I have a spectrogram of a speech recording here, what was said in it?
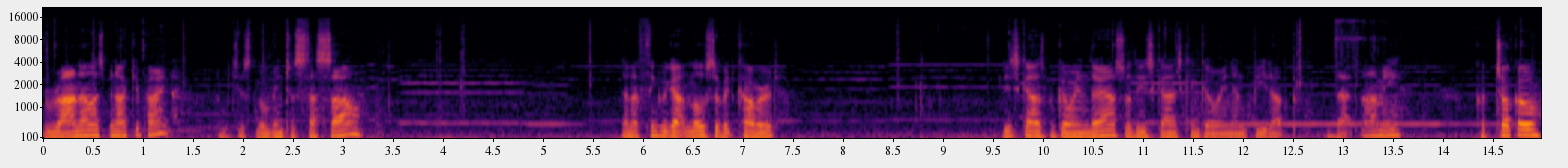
Rana has been occupied. We just move into Sasau. Then I think we got most of it covered. These guys will go in there, so these guys can go in and beat up that army. Kotoko.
